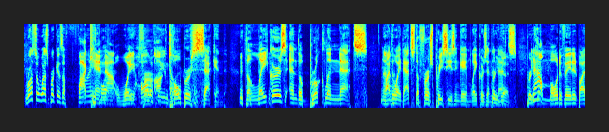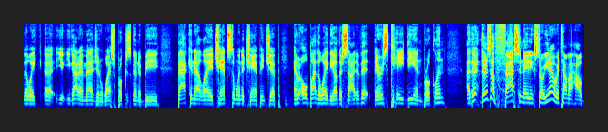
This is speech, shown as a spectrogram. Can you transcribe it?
Russell Westbrook is a fine I cannot player, wait for October second. The Lakers and the Brooklyn Nets. By the way, that's the first preseason game, Lakers and the Uh-huh. Pretty good. Nets. You know how motivated, by the way, uh, you, you got to imagine Westbrook is going to be back in LA, chance to win a championship. And oh, by the way, the other side of it, there's KD in Brooklyn. Uh, there, there's a fascinating story. You know, we were talking about how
